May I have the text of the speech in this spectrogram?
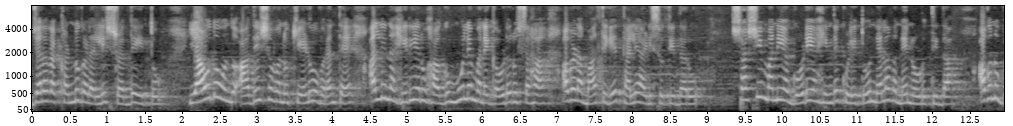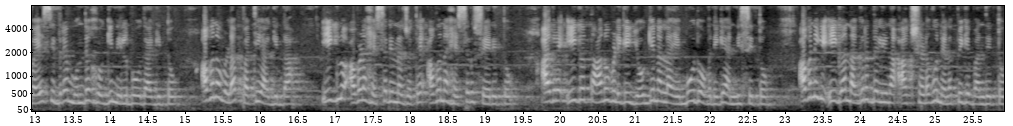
ಜನರ ಕಣ್ಣುಗಳಲ್ಲಿ ಶ್ರದ್ಧೆ ಇತ್ತು. ಯಾವುದೋ ಒಂದು ಆದೇಶವನ್ನು ಕೇಳುವವರಂತೆ ಅಲ್ಲಿನ ಹಿರಿಯರು ಹಾಗೂ ಮೂಲೆ ಮನೆ ಗೌಡರು ಸಹ ಅವಳ ಮಾತಿಗೆ ತಲೆ ಆಡಿಸುತ್ತಿದ್ದರು. ಶಶಿ ಮನೆಯ ಗೋಡೆಯ ಹಿಂದೆ ಕುಳಿತು ನೆಲವನ್ನೇ ನೋಡುತ್ತಿದ್ದ. ಅವನು ಬಯಸಿದ್ರೆ ಮುಂದೆ ಹೋಗಿ ನಿಲ್ಬಹುದಾಗಿತ್ತು. ಅವನವಳ ಪತಿಯಾಗಿದ್ದ. ಈಗಲೂ ಅವಳ ಹೆಸರಿನ ಜೊತೆ ಅವನ ಹೆಸರು ಸೇರಿತ್ತು. ಆದರೆ ಈಗ ತಾನುಗಳಿಗೆ ಯೋಗ್ಯನಲ್ಲ ಎಂಬುದು ಅವನಿಗೆ ಅನ್ನಿಸಿತು ಅವನಿಗೆ ಈಗ ನಗರದಲ್ಲಿನ ಆ ಕ್ಷಣವು ನೆನಪಿಗೆ ಬಂದಿತ್ತು.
